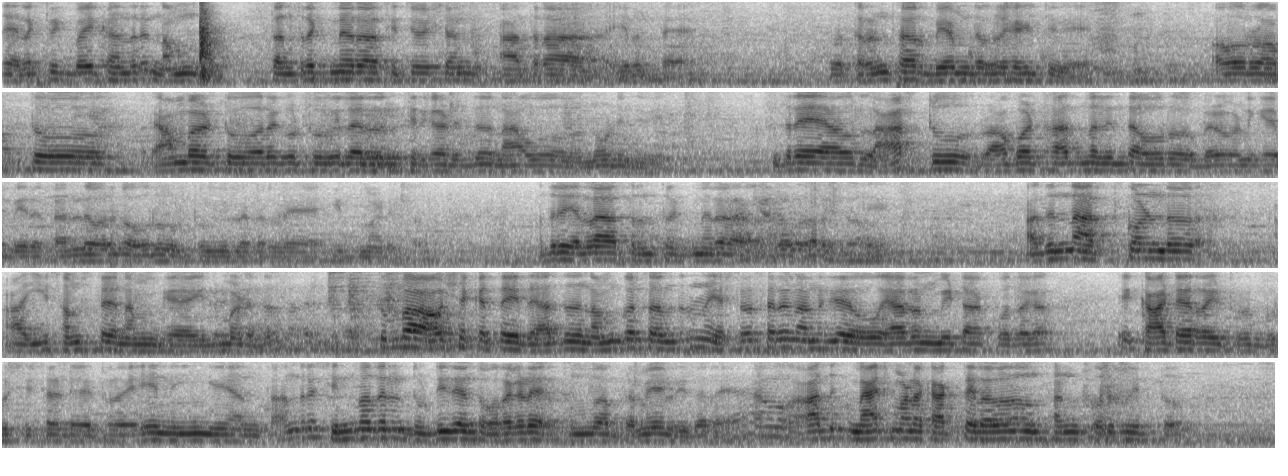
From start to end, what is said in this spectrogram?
Electric bike ಅಂದರೆ ನಮ್ಮ ತಂತ್ರಜ್ಞರ situation ಆ ಥರ ಇರುತ್ತೆ. ಇವತ್ತು Tarun sir B M W ಹೇಳ್ತೀವಿ. ಅವರು ಅಪ್ ಟು ಆಂಬರ್ ಟೂವರೆಗೂ ಟೂ ವೀಲರ್ ತಿರುಗಾಡಿದ್ದು ನಾವು ನೋಡಿದ್ದೀವಿ ಅಂದರೆ ಅವ್ರು ಲಾಸ್ಟು ರಾಬರ್ಟ್ ಆದ್ಮೇಲಿಂದ ಅವರು ಬೆಳವಣಿಗೆ ಬೇರೆ. ಅಲ್ಲಿವರೆಗೂ ಅವರು ಟೂ ವೀಲರಲ್ಲೇ ಇದು ಮಾಡಿದ್ದು. ಅಂದರೆ ಎಲ್ಲ ತಂತ್ರಜ್ಞರ ಪರಿಸ್ಥಿತಿ ಅದನ್ನು ಅರ್ಥಕೊಂಡು ಆ ಈ ಸಂಸ್ಥೆ ನಮಗೆ ಇದು ಮಾಡಿದ್ದು. ತುಂಬ ಅವಶ್ಯಕತೆ ಇದೆ. ಅದು ನಮಗೋಸ್ಕರ ಅಂದ್ರೂ ಎಷ್ಟೋ ಸರಿ ನನಗೆ ಯಾರನ್ನು ಮೀಟ್ ಹಾಕೋದಾಗ ಈ ಕಾಟೆ ರೈಟ್ರು ಗುರು ಶಿಷ್ಯ ಡೈರೆಕ್ಟ್ರು ಏನು ಹಿಂಗೆ ಅಂತ. ಅಂದರೆ ಸಿನಿಮಾದಲ್ಲಿ ದುಡ್ಡಿದೆ ಅಂತ ಹೊರಗಡೆ ತುಂಬ ಭ್ರಮೆಯಲ್ಲಿದ್ದಾರೆ ಅದಕ್ಕೆ ಮ್ಯಾಚ್ ಮಾಡೋಕೆ ಆಗ್ತಾ ಇರಲ್ಲ ಒಂದು ಸಣ್ಣ ಕೊರಗು ಇತ್ತು.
